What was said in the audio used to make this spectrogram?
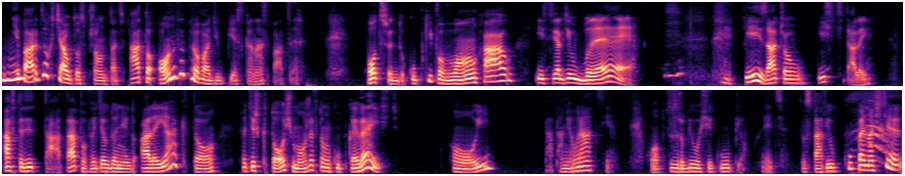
nie bardzo chciał to sprzątać, a to on wyprowadził pieska na spacer. Podszedł do kubki, powąchał i stwierdził ble. I zaczął iść dalej. A wtedy tata powiedział do niego, ale jak to? Przecież ktoś może w tą kubkę wejść. Oj, tata miał rację. Chłopcu zrobiło się głupio, wiecie. Zostawił kupę, na ście-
